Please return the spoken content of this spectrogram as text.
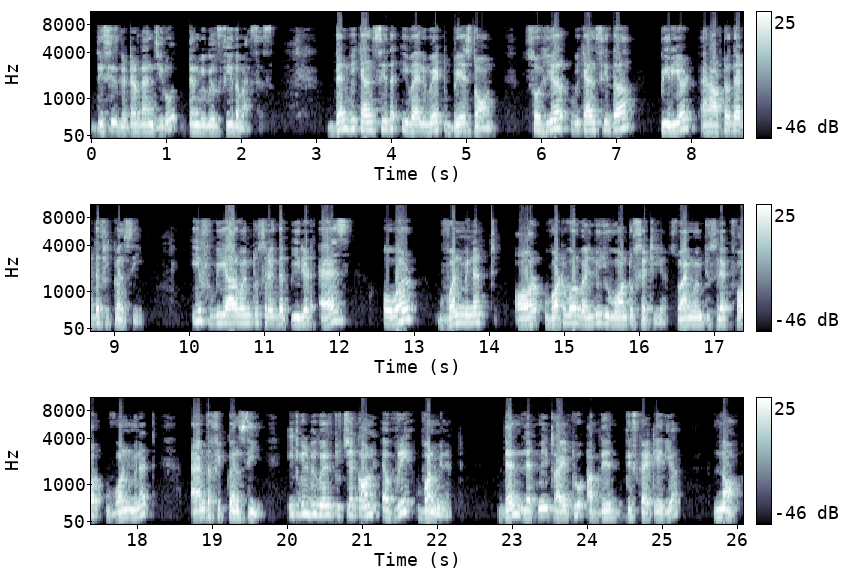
this is greater than zero, then we will see the message then we can see the evaluate based on so here we can see the period and after that the frequency if we are going to select the period as over one minute or whatever value you want to set here. So I'm going to select for one minute and the frequency. It will be going to check on every one minute. Then let me try to update this criteria. Now,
